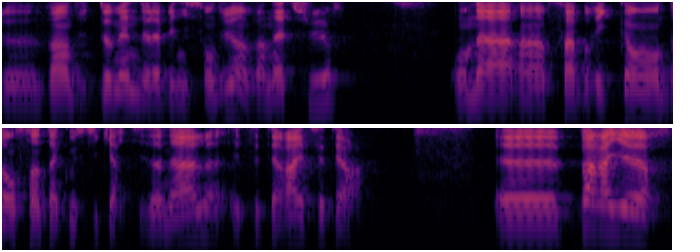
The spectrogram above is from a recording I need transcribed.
le vin du domaine de la Bénisson Dieu, un vin nature. On a un fabricant d'enceintes acoustiques artisanales, etc. etc. par ailleurs,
